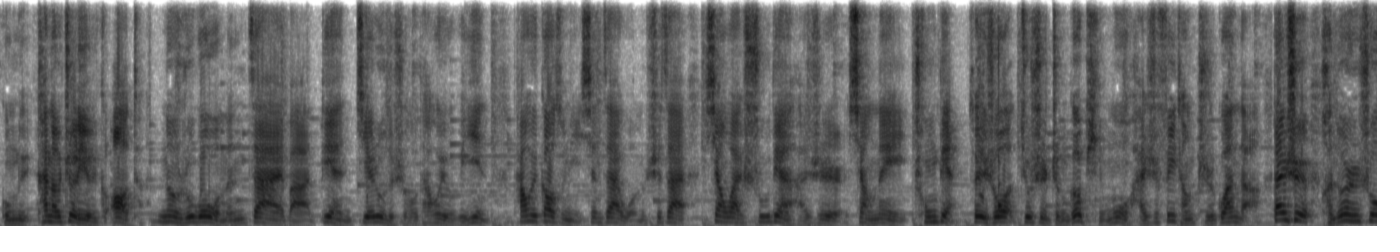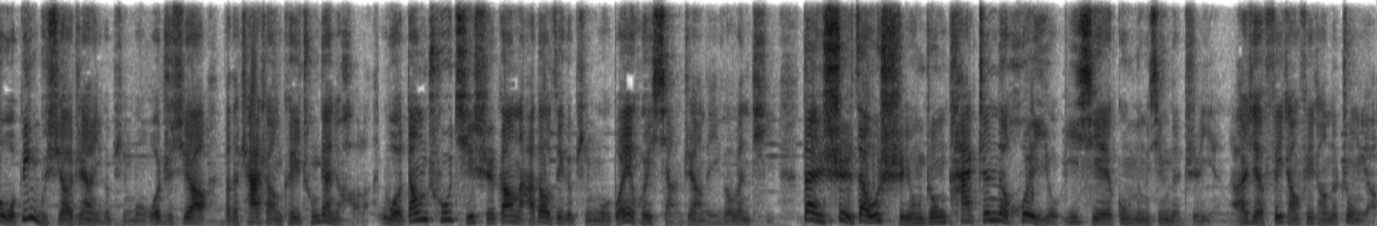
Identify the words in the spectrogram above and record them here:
功率。看到这里有一个 out，那如果我们在把电接入的时候，它会有个 in，它会告诉你现在我们是在向外输电还是向内充电。所以说就是整个屏幕还是非常。直观的啊，但是很多人说我并不需要这样一个屏幕，我只需要把它插上可以充电就好了。我当初其实刚拿到这个屏幕，我也会想这样的一个问题，但是在我使用中，它真的会有一些功能性的指引，而且非常非常的重要。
